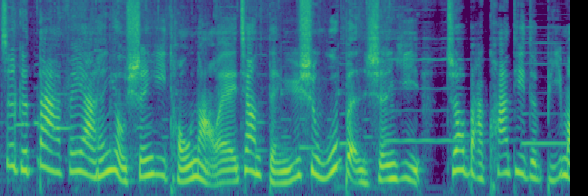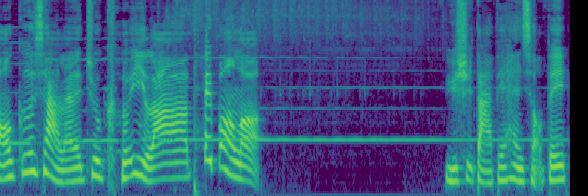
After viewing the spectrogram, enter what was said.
这个大飞啊，很有生意头脑哎，这样等于是无本生意，只要把夸蒂的鼻毛割下来就可以啦，太棒了。于是大飞和小飞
